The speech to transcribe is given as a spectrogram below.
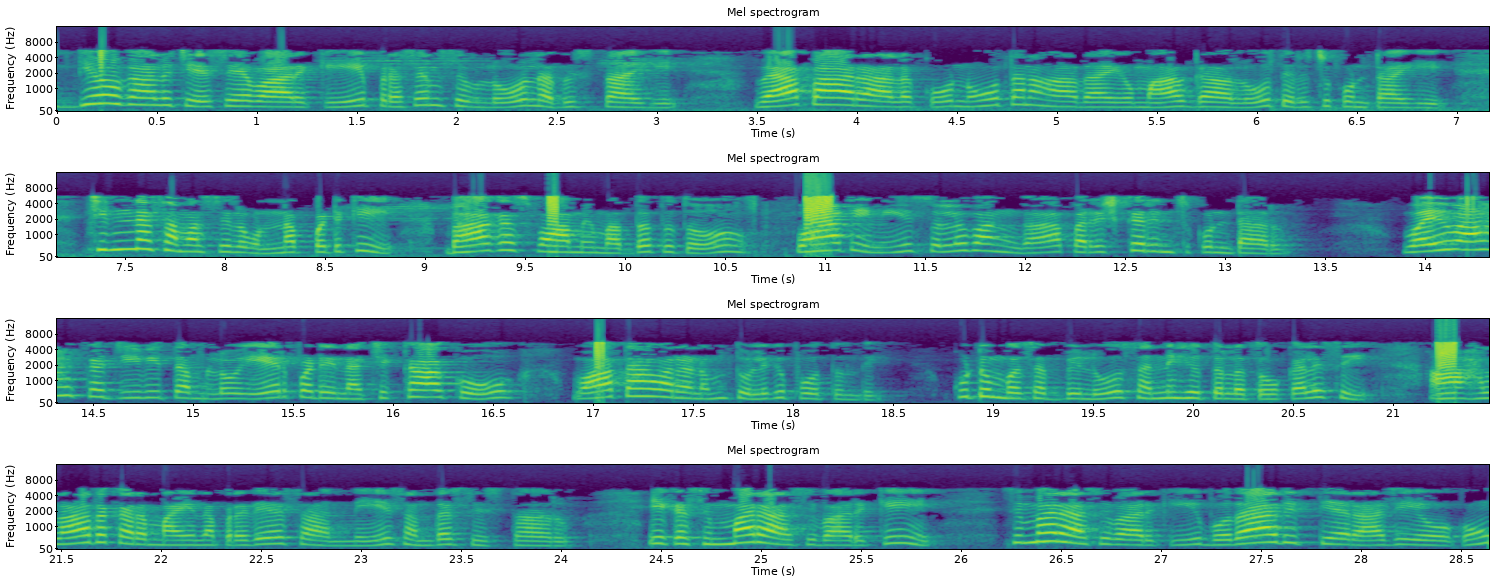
ఉద్యోగాలు చేసేవారికి ప్రశంసలు లభిస్తాయి. వ్యాపారాలకు నూతన ఆదాయ మార్గాలు తెరుచుకుంటాయి. చిన్న సమస్యలు ఉన్నప్పటికీ భాగస్వామి మద్దతుతో వాటిని సులభంగా పరిష్కరించుకుంటారు. వైవాహిక జీవితంలో ఏర్పడిన చికాకు వాతావరణం తొలగిపోతుంది. కుటుంబ సభ్యులు సన్నిహితులతో కలిసి ఆహ్లాదకరమైన ప్రదేశాన్ని సందర్శిస్తారు. ఇక సింహరాశి వారికి సింహరాశి వారికి బుధాదిత్య రాజయోగం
